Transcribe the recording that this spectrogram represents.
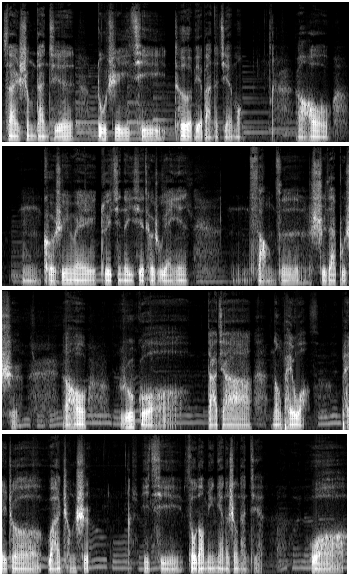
在圣诞节录制一期特别版的节目。然后，嗯，可是因为最近的一些特殊原因，嗯，嗓子实在不适。然后，如果大家能陪我，陪着晚安城市，一起走到明年的圣诞节，我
